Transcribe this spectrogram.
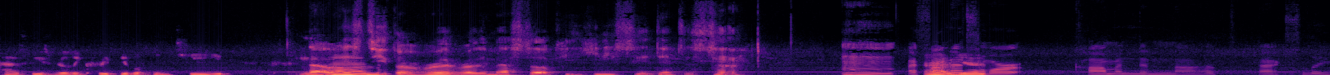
has these really creepy looking teeth. No, Um, his teeth are really, really messed up. He, he needs to see a dentist. I find Oh, that's yeah. more common than not, actually.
